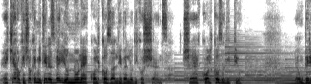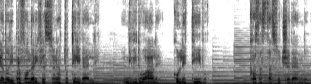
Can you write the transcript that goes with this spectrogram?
È chiaro che ciò che mi tiene sveglio non è qualcosa a livello di coscienza, c'è qualcosa di più. È un periodo di profonda riflessione a tutti i livelli, individuale, collettivo. Cosa sta succedendo?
